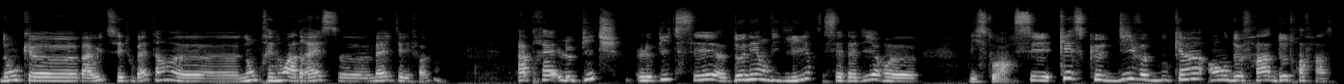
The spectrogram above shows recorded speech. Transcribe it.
Donc, euh, bah oui, c'est tout bête. Hein, euh, nom, prénom, adresse, euh, mail, téléphone. Après, le pitch. Le pitch, c'est donner envie de lire, c'est-à-dire, euh, L'histoire. c'est qu'est-ce que dit votre bouquin en deux phrases, deux, trois phrases.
